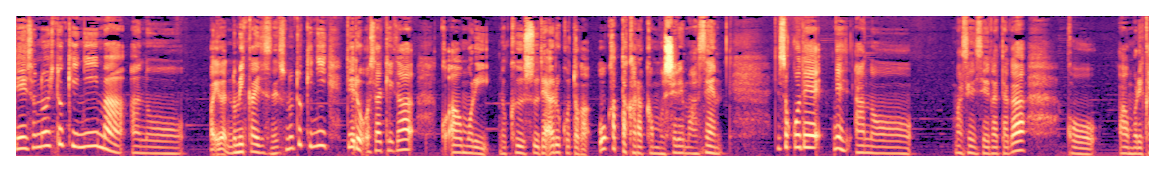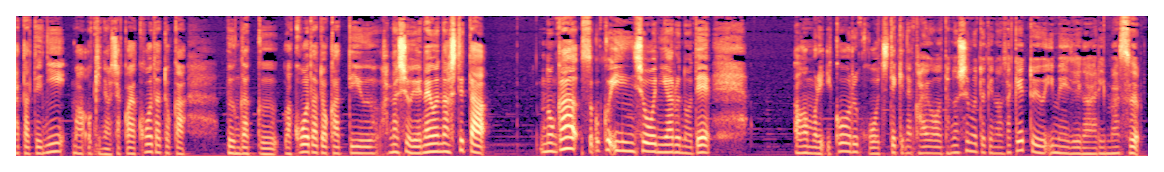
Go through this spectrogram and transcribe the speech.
でその時にまあの、いわゆる飲み会ですねその時に出るお酒が青森の空数であることが多かったからかもしれません。でそこでねあの、まあ、先生方がこう青森片手に、まあ、沖縄社会はこうだとか文学はこうだとかっていう話を夜な夜なしてたのがすごく印象にあるので青森イコールこう知的な会話を楽しむ時のお酒というイメージがあります。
